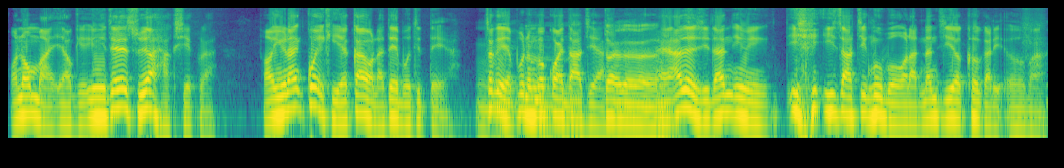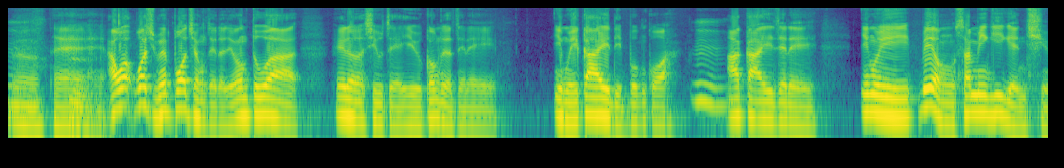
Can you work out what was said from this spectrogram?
阮拢买要求，因为这需要学习啦。哦，因为咱过去的教育内底无即块啊。这个也不能够怪大家，对对对，哎，啊，就是咱因为以以前政府无啦，咱只要靠家己学嘛，嗯，哎，啊，我我想要补充一个，就讲拄啊，迄个修者又讲到一个，因为介意日本歌，嗯，啊，介意这个，因为要用啥物语言唱，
